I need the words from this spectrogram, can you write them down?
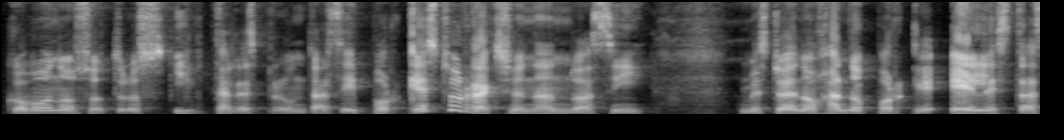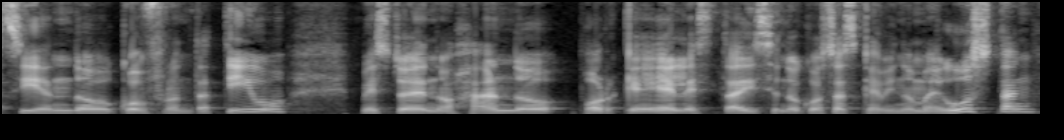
cómo nosotros, y tal vez preguntarse, ¿y por qué estoy reaccionando así? Me estoy enojando porque él está siendo confrontativo, me estoy enojando porque él está diciendo cosas que a mí no me gustan.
